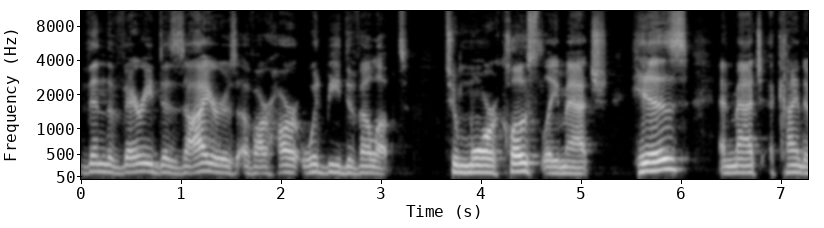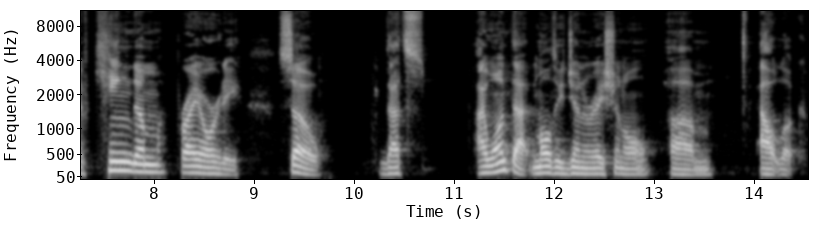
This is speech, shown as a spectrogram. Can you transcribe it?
then the very desires of our heart would be developed to more closely match his and match a kind of kingdom priority. So that's, I want that multi generational um, outlook.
